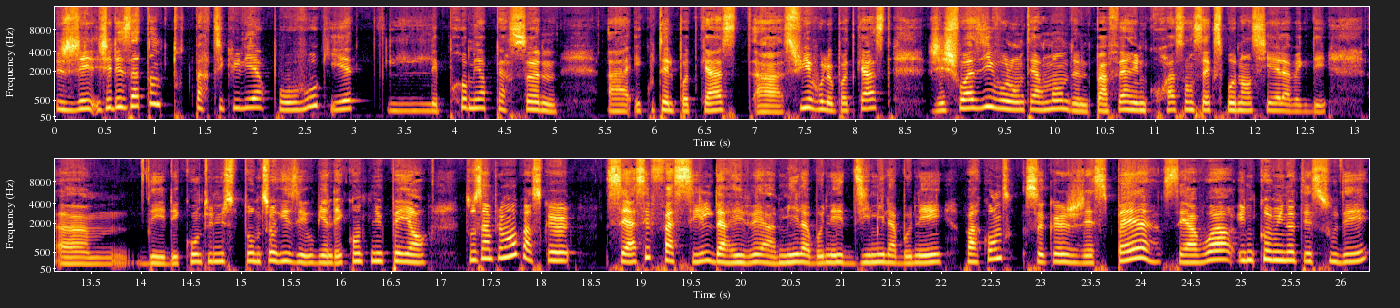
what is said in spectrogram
J'ai des attentes toutes particulières pour vous qui êtes les premières personnes à écouter le podcast, à suivre le podcast, j'ai choisi volontairement de ne pas faire une croissance exponentielle avec des, euh, des, contenus sponsorisés ou bien des contenus payants. Tout simplement parce que c'est assez facile d'arriver à 1000 abonnés, 10 000 abonnés. Par contre, ce que j'espère, c'est avoir une communauté soudée,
